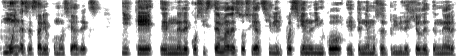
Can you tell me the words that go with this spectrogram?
muy necesario, como decía Alex, y que en el ecosistema de sociedad civil, pues sí en el IMCO eh, teníamos el privilegio de tener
